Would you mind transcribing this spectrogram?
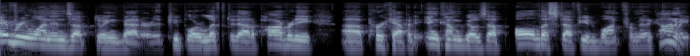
everyone ends up doing better. That people are lifted out of poverty, uh, per capita income goes up, all the stuff you'd want from an economy.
